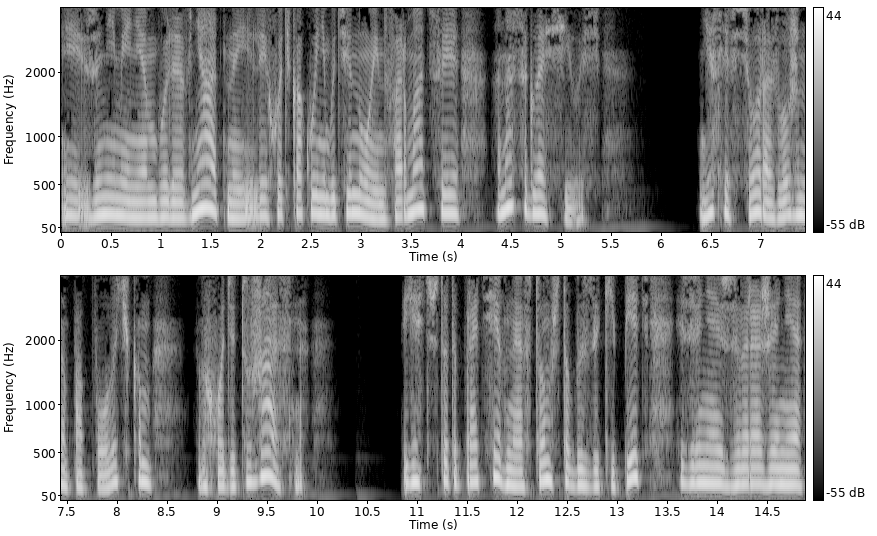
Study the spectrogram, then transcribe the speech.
И за неимением более внятной или хоть какой-нибудь иной информации она согласилась. Если все разложено по полочкам, выходит ужасно — есть что-то противное в том, чтобы закипеть, извиняюсь за выражение,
